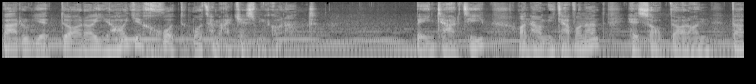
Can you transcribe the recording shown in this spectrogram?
بر روی دارایی های خود متمرکز می کنند. به این ترتیب آنها می توانند حسابداران و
